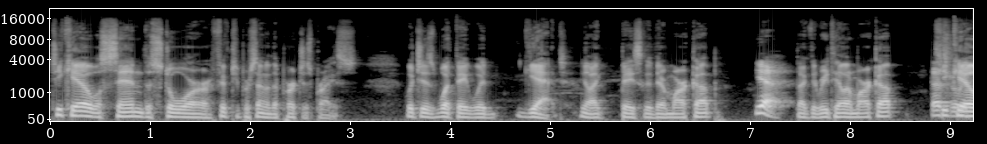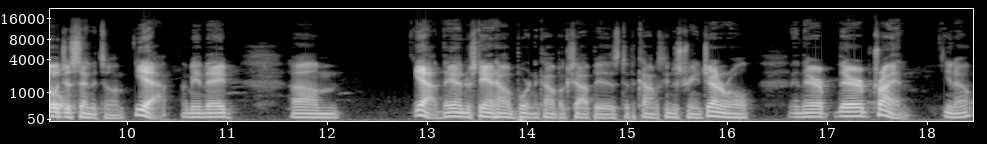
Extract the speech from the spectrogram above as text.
TKO will send the store 50% of the purchase price, which is what they would get. You know, like basically their markup, Yeah, like the retailer markup. That's TKO really cool. just send it to them. Yeah. I mean, they, um, yeah, they understand how important the comic book shop is to the comics industry in general, and they're they're trying. You know,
